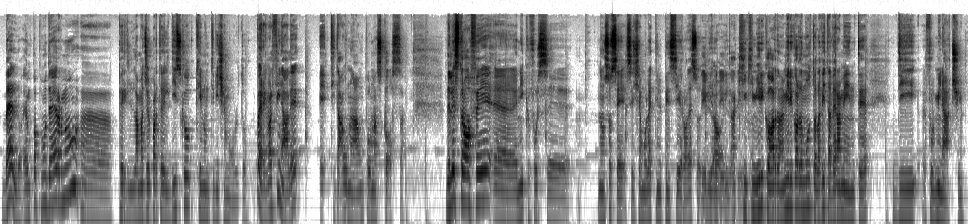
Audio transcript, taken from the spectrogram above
bello, è un pop moderno eh, per la maggior parte del disco che non ti dice molto. Poi arriva al finale e ti dà una- un po' una scossa. Nelle strofe, Nick forse... Non so se, se ci siamo letti nel pensiero, adesso Dillo, dirò dillo, a chi, chi mi ricorda, ma mi ricorda molto la vita veramente di Fulminacci.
